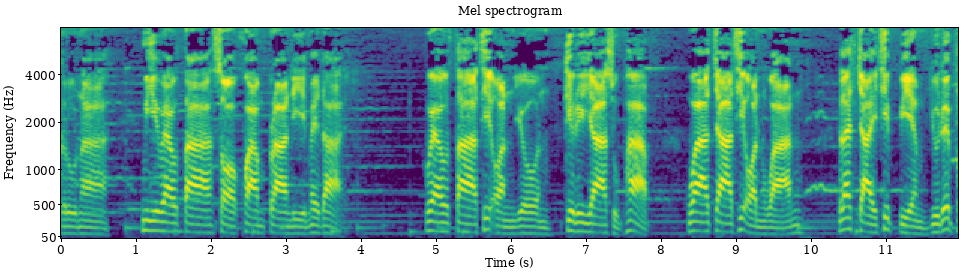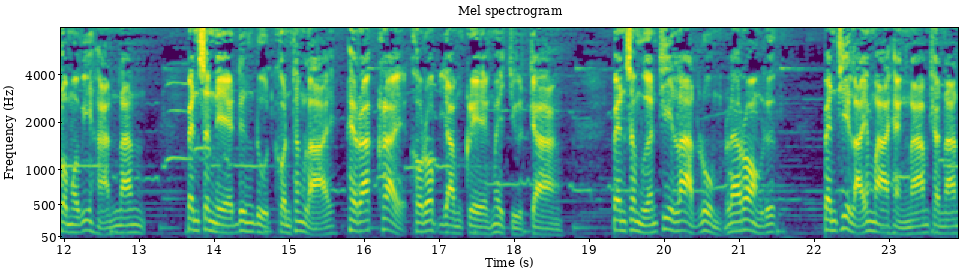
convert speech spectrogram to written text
กรุณา มีแววตาส่อความปราณีไม่ได้ แววตาที่อ่อนโยน กิริยาสุภาพ วาจาที่อ่อนหวาน และใจที่เปี่ยมอยู่ด้วยพรหมวิหารนั้น เป็นเสน่ห์ดึงดูดคนทั้งหลาย ให้รักใคร่เคารพยำเกรงไม่จืดจาง เป็นเสมือนที่ลาดลุ่มและร่องลึก เป็นที่ไหลมาแห่งน้ำฉะนั้น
